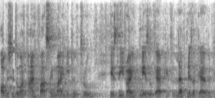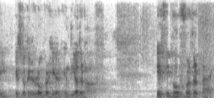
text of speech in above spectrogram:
Obviously, the one I'm passing my needle through is the right nasal cavity. The left nasal cavity is located over here in the other half. If we go further back,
